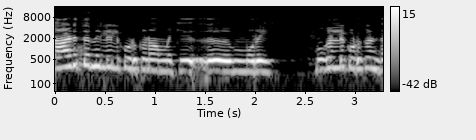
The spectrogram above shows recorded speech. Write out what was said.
താഴത്തെ നിലയിൽ കൊടുക്കണോ അമ്മയ്ക്ക് മുറി? മുകളിൽ കൊടുക്കണ്ട?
